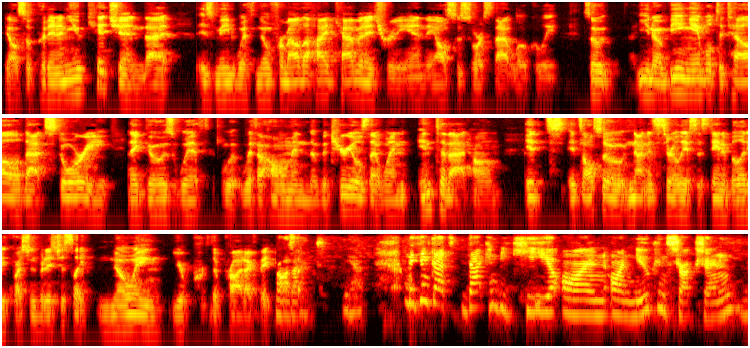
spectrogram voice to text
They also put in a new kitchen that is made with no formaldehyde cabinetry, and they also source that locally. So, you know, being able to tell that story that goes with with a home and the materials that went into that home, it's it's also not necessarily a sustainability question, but it's just like knowing your the product that product. Yeah, and I think that's that can be key on on new construction.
